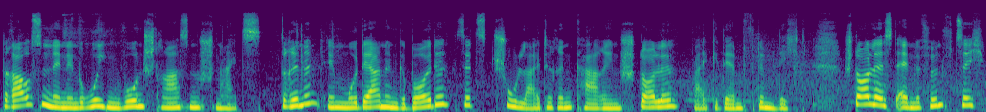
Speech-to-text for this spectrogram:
Draußen in den ruhigen Wohnstraßen schneit's. Drinnen im modernen Gebäude sitzt Schulleiterin Karin Stolle bei gedämpftem Licht. Stolle ist Ende 50,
